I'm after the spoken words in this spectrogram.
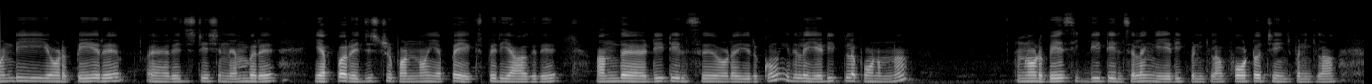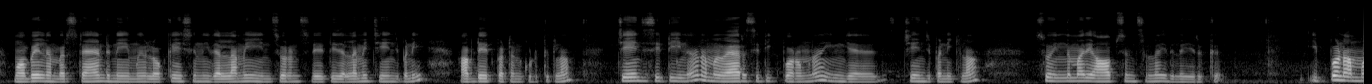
வண்டியோட பேர் ரெஜிஸ்ட்ரேஷன் நம்பரு எப்போ ரெஜிஸ்டர் பண்ணோம் எப்போ எக்ஸ்பைரி ஆகுது அந்த டீட்டெயில்ஸோட இருக்கும். இதில் எடிட்டில் போனோம்னா நம்மளோட பேசிக் டீட்டெயில்ஸ் எல்லாம் இங்கே எடிட் பண்ணிக்கலாம் ஃபோட்டோ சேஞ்ச் பண்ணிக்கலாம் mobile number stand name location இதெல்லாமே இன்சூரன்ஸ் டேட் இது எல்லாமே சேஞ்ச் பண்ணி அப்டேட் பட்டன் கொடுத்துக்கலாம். சேஞ்ச் சிட்டினா நம்ம வேறு சிட்டிக்கு போகிறோம்னா இங்கே சேஞ்ச் பண்ணிக்கலாம். ஸோ இந்த மாதிரி ஆப்ஷன்ஸ் எல்லாம் இதில் இருக்குது இப்போ நம்ம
